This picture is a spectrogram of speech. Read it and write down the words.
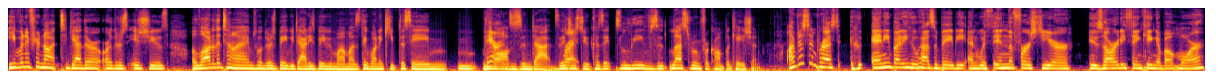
Even if you're not together or there's issues, a lot of the times when there's baby daddies, baby mamas, they want to keep the same m- moms and dads. They Right. just do because it leaves less room for complication. I'm just impressed. Anybody who has a baby and within the first year is already thinking about more.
